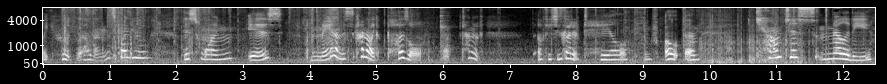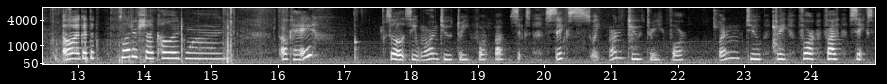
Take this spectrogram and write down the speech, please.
wait, who, hold on, let's find who this one is. Man, this is kind of like a puzzle. Kind of, okay, she's got her tail. Oh, um, Countess Melody. Oh, I got the Fluttershy colored one. Okay. So let's see, one, two, three, four, five, six, six. Wait, one, two, three, four, one, two, three, four, five, six.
